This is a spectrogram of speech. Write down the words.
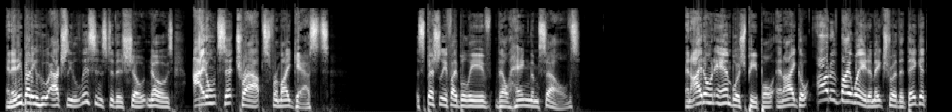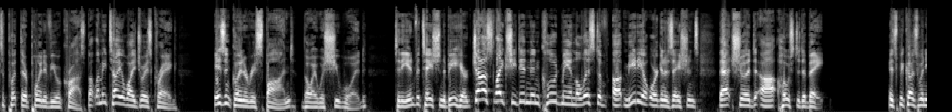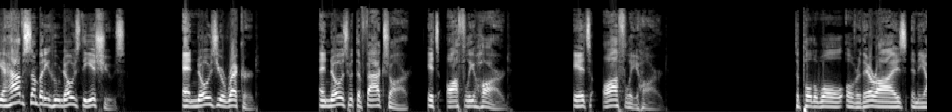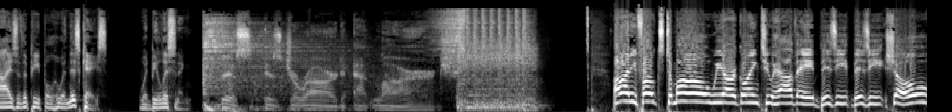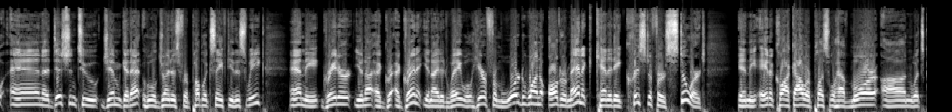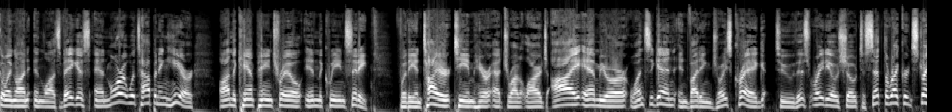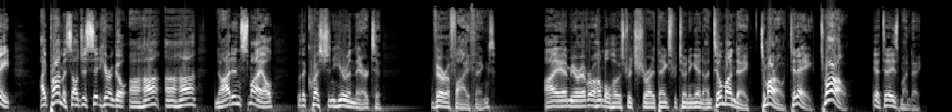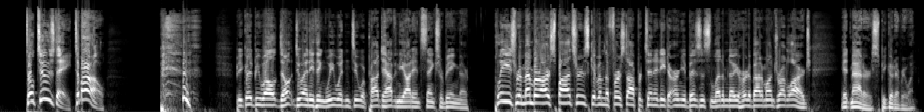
And anybody who actually listens to this show knows I don't set traps for my guests, especially if I believe they'll hang themselves. And I don't ambush people, and I go out of my way to make sure that they get to put their point of view across. But let me tell you why Joyce Craig isn't going to respond, though I wish she would, to the invitation to be here, just like she didn't include me in the list of uh, media organizations that should uh, host a debate. It's because when you have somebody who knows the issues, and knows your record and knows what the facts are, it's awfully hard. It's awfully hard to pull the wool over their eyes and the eyes of the people who, in this case, would be listening. This is Girard at Large. Alrighty, folks. Tomorrow we are going to have a busy, busy show. In addition to Jim Gadet, who will join us for public safety this week, and the Greater Uni- uh, Granite United Way, we'll hear from Ward One Aldermanic candidate Christopher Stewart in the eight o'clock hour. Plus, we'll have more on what's going on in Las Vegas and more of what's happening here on the campaign trail in the Queen City. For the entire team here at Girard at Large, I am your, once again, inviting Joyce Craig to this radio show to set the record straight. I promise I'll just sit here and go, uh huh, uh huh, nod and smile with a question here and there to verify things. I am your ever humble host, Rich Girard. Thanks for tuning in. Until Monday, tomorrow, today, tomorrow. Yeah, today's Monday. Till Tuesday, tomorrow. be good, be well. Don't do anything we wouldn't do. We're proud to have in the audience. Thanks for being there. Please remember our sponsors. Give them the first opportunity to earn your business and let them know you heard about them on Girard Large. It matters. Be good, everyone.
